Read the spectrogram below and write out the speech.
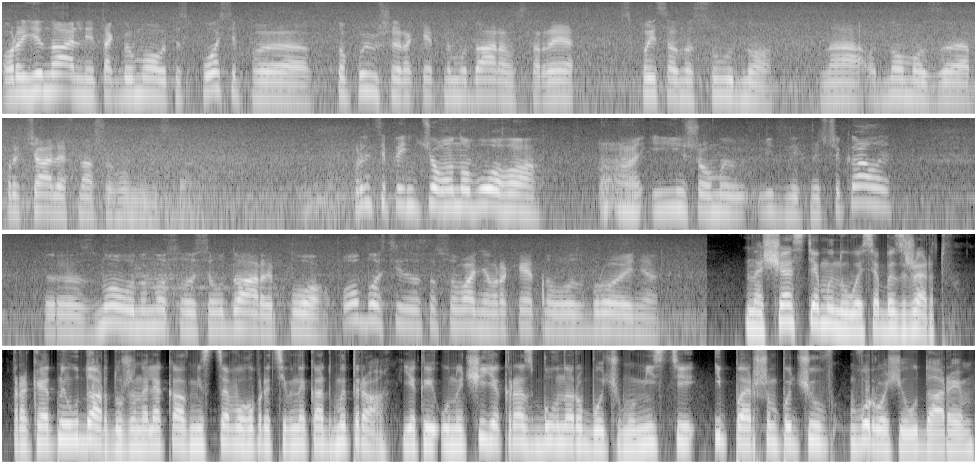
оригінальний, так би мовити, спосіб, е, втопивши ракетним ударом старе списане судно на одному з причалів нашого міста. В принципі, нічого нового і іншого ми від них не чекали. Е, Знову наносилися удари по області з застосуванням ракетного озброєння. На щастя, минулося без жертв. Ракетний удар дуже налякав місцевого працівника Дмитра, який уночі якраз був на робочому місці і першим почув ворожі удари.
